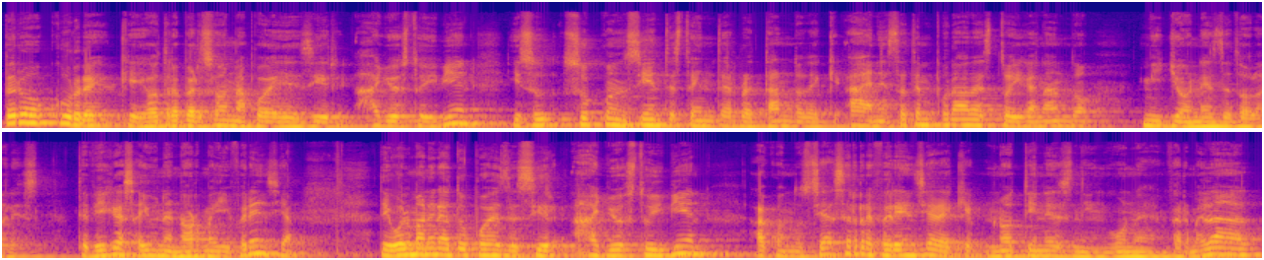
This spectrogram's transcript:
Pero ocurre que otra persona puede decir, ah, yo estoy bien, y su subconsciente está interpretando de que, ah, en esta temporada estoy ganando millones de dólares. ¿Te fijas? Hay una enorme diferencia. De igual manera tú puedes decir, ah, yo estoy bien, a cuando se hace referencia de que no tienes ninguna enfermedad,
